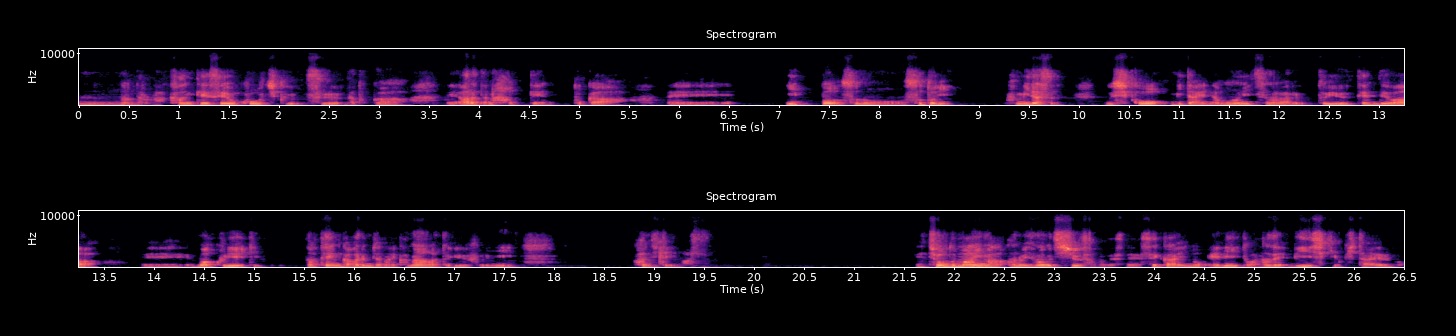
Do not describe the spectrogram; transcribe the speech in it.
うん、なんだろうな、関係性を構築するだとか、新たな発見とか、えー、一歩その外に踏み出す思考みたいなものにつながるという点では、えー、まあクリエイティブな点があるんじゃないかなというふうに感じています。ちょうどまあ今、あの山口周さんがですね、世界のエリートはなぜ美意識を鍛えるの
